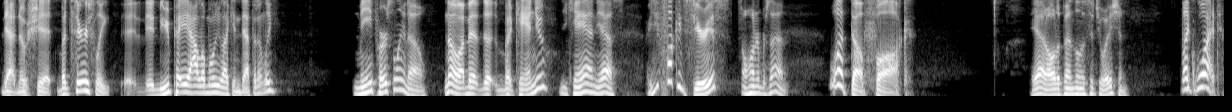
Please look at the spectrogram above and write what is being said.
Yeah, no shit. But seriously, uh, do you pay alimony like indefinitely? Me personally, no. No, I meant. The, but can you? You can, yes, Are you fucking serious? one hundred percent. What the fuck? Yeah, it all depends on the situation. Like what?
